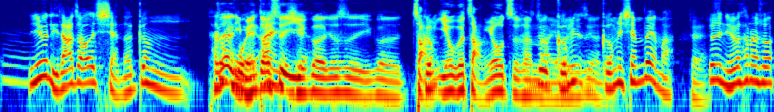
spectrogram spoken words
嗯，因为李大钊显得更他在里面都是一个。就是一个革长有个长幼之分嘛，就革命革命先辈嘛，对。就是你会看到说，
